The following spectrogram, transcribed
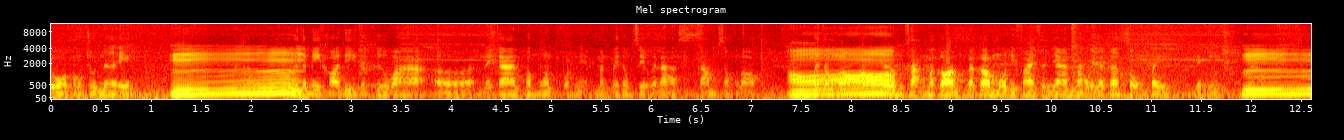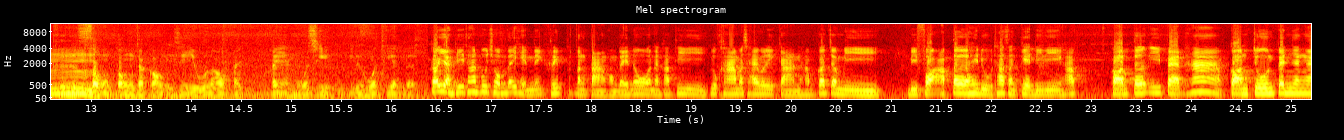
ตัวของจูเนอร์เองอืนะครับมมันก็จะมีข้อดีก็คือว่าเอ่อในการประมวลผลเนี่ยมันไม่ต้องเสียเวลาซ้ำสองรอบ ไม่ต้องรอกล่องเดิมสั่งมาก่อน แล้วก็ modify สัญญาณใหม่แล้วก็ส่งไปอย่างนี้อืนะครับ มคือ ส่งตรงจากกล่อง ECU เราไปไปยังหัวฉีดหรือหัวเทียนเลย ก็อย่างที่ท่านผู้ชมได้เห็นในคลิปต่างๆของไดโนนะครับที่ลูกค้ามาใช้บริการนะครับก็จะมี before after ให้ดูถ้าสังเกตดีๆครับก่อนเติม e85 ก่อนจูนเป็นยังไง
